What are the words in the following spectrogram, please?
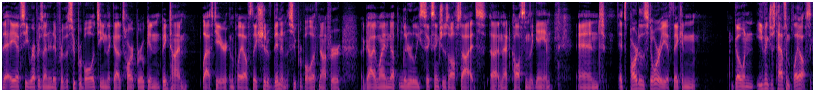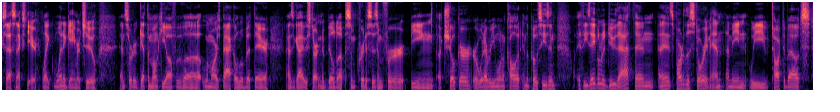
the AFC representative for the Super Bowl, a team that got its heart broken big time last year in the playoffs. They should have been in the Super Bowl if not for a guy lining up literally six inches off sides, uh, and that cost them the game. And it's part of the story if they can go and even just have some playoff success next year, like win a game or two, and sort of get the monkey off of uh, Lamar's back a little bit there as a guy who's starting to build up some criticism for being a choker or whatever you want to call it in the postseason. If he's able to do that, then uh, it's part of the story, man. I mean, we talked about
